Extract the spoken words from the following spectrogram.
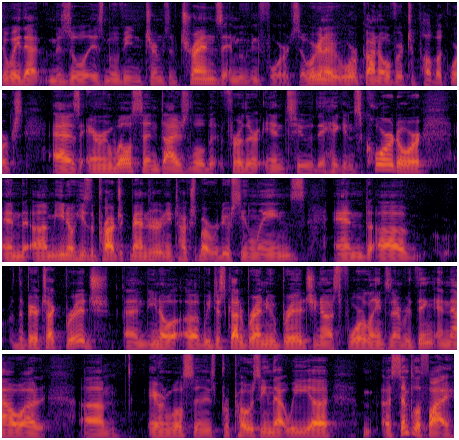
the way that Missoula is moving in terms of trends and moving forward. So we're going to work on over to Public Works as Aaron Wilson dives a little bit further into the Higgins corridor. And, um, you know, he's the project manager and he talks about reducing lanes and uh, the Bear Track Bridge. And, you know, uh, we just got a brand new bridge, you know, it's four lanes and everything. And now uh, um, Aaron Wilson is proposing that we uh, uh, simplify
